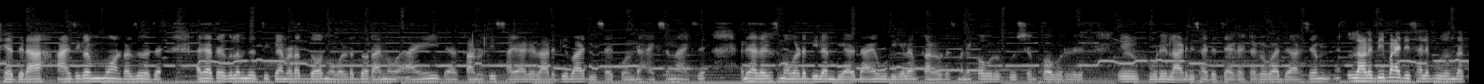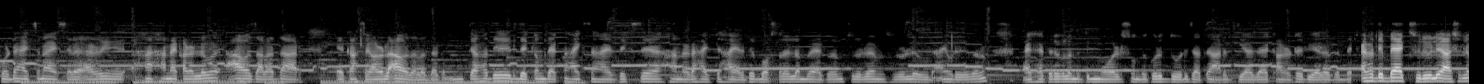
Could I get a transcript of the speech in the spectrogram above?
সেদেরা আজ যেগুলো মনটা জোরে যায়। আর সাথে বললাম যে ক্যামেরাটা ধর মোবাইলটা ধর। আমি আমি কারণটি চাই আগে লাড়ি দিয়ে বাড়ি চাই কোনটা হাইকছে না হাইকছে আর হাজার কাছে মোবাইলটা দিলাম, দিয়ে আর আমি উঠে গেলাম কারোর কাছে মানে কবর উঠছে কবরের এর উপরে লাড়ি দিয়ে সাইডে একটা একটা করে দেওয়া আছে লাড়ি দিয়ে দিয়ে চাইলে বুঝুন যা কোনটা হাইকছে না হাইকছে আর হানা কারণে আওয়াজ আলাদা আর কাঁচা কারণে আওয়াজ আলাদা দিয়ে। দেখলাম যে একটা হাইকছে হাই দেখছে হানাটা হাইকছে হাই দিয়ে বস্তা নিলাম একদম চুরি চুরি আমি উঠে গেলাম। এক হাতে গেলাম তুই মোবাইল সুন্দর করে দৌড়ে যাতে আর দেওয়া যায় কারোটা দেওয়া যাবে এখন ব্যাগ চুরি হলে আসলে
